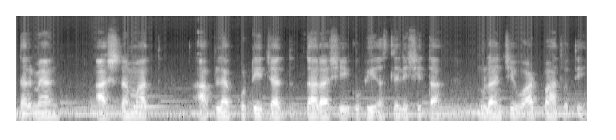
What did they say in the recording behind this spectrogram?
दरम्यान आश्रमात आपल्या कुटीच्या दाराशी उभी असलेली सीता मुलांची वाट पाहत होती.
